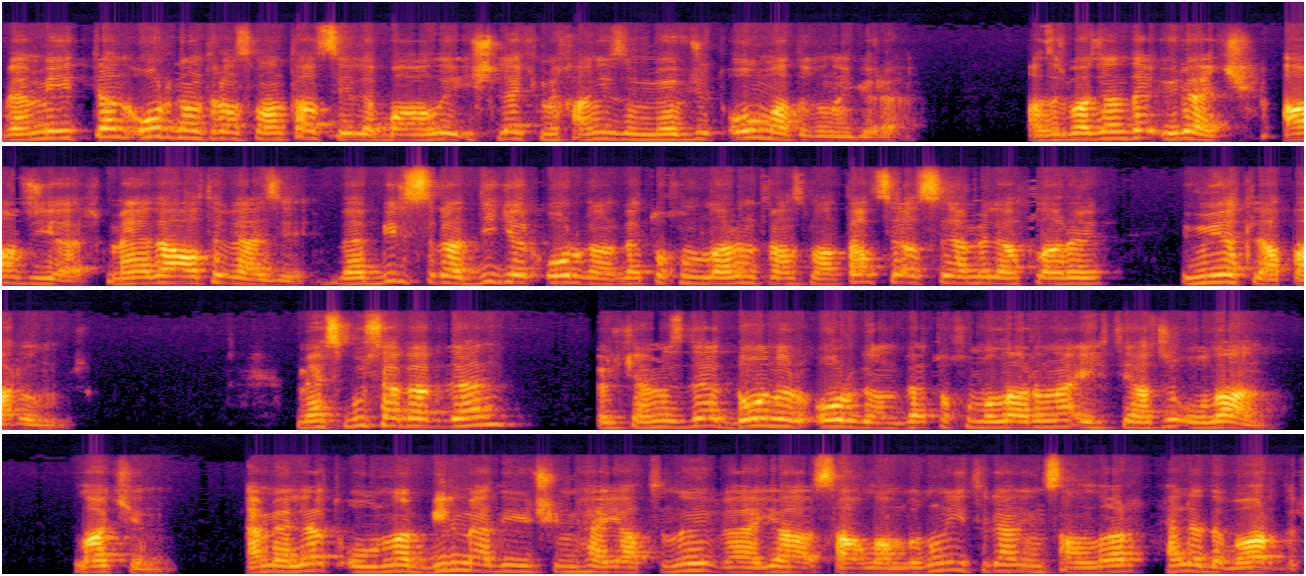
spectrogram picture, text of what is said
və meyitdən orqan transplantasiya ilə bağlı işlək mexanizm mövcud olmadığına görə Azərbaycanda ürək, ağciyər, mədə altı vəzi və bir sıra digər orqan və toxumların transplantasiyası əməliyyatları ümumiyyətlə aparılmır. Məhz bu səbəbdən ölkəmizdə donor orqan və toxumalarına ehtiyacı olan, lakin əməliyyat oluna bilmədiyi üçün həyatını və ya sağlamlığını itirən insanlar hələ də vardır.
